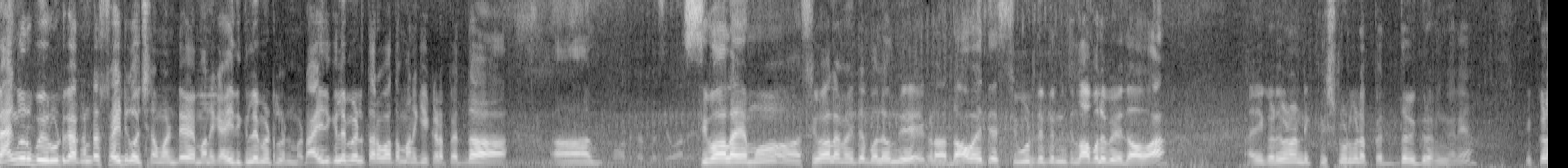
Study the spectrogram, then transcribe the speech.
బెంగళూరు పోయే రూట్ కాకుండా స్ట్రైట్గా వచ్చినామంటే మనకి ఐదు కిలోమీటర్లు అనమాట ఐదు కిలోమీటర్ల తర్వాత మనకి ఇక్కడ పెద్ద శివాలయము శివాలయం అయితే భలే ఉంది. ఇక్కడ దావ అయితే శివుడి దగ్గర నుంచి లోపల పోయే దావ. ఇక్కడ చూడండి కృష్ణుడు కూడా పెద్ద విగ్రహం కానీ ఇక్కడ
